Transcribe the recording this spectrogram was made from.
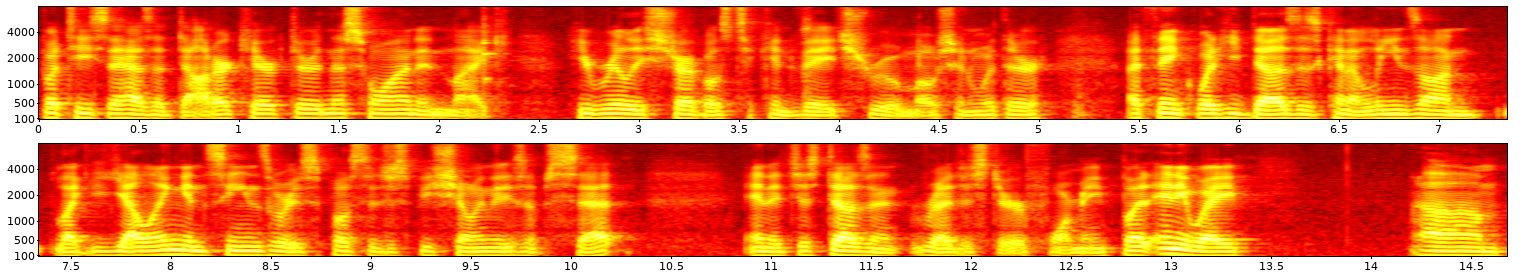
Bautista has a daughter character in this one, and like he really struggles to convey true emotion with her. I think what he does is kind of leans on like yelling in scenes where he's supposed to just be showing that he's upset, and it just doesn't register for me. But anyway. Um,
